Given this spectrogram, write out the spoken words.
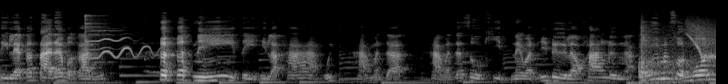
ตีแรงก็ตายได้เหมือนกัน นี่ตีทีละข้างอุ้ยหางมันจะหางมันจะสู่ขิดในวันที่ดื้อแล้วข้างหนึ่งอะอุ้ยมันสวดมนต์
